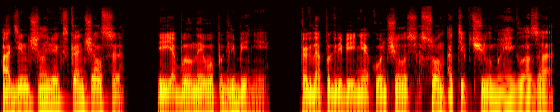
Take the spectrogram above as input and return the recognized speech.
один человек скончался, и я был на его погребении. Когда погребение окончилось, сон отекчил мои глаза,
